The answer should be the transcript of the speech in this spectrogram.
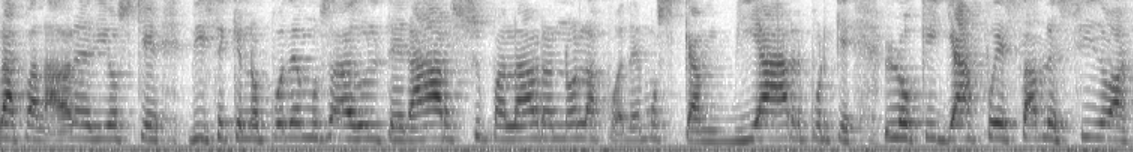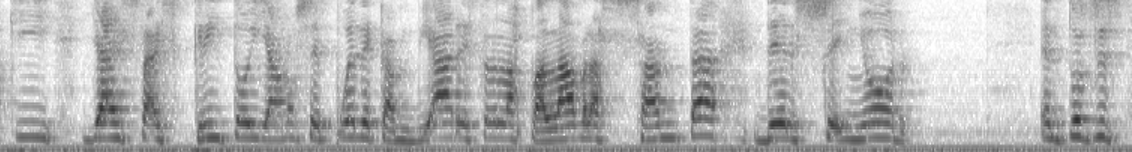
La palabra de Dios que dice que no podemos adulterar su palabra, no la podemos cambiar porque lo que ya fue establecido aquí ya está escrito y ya no se puede cambiar. Esta es la palabra santa del Señor. Entonces,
